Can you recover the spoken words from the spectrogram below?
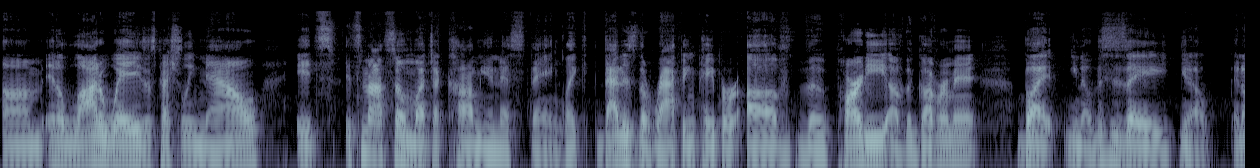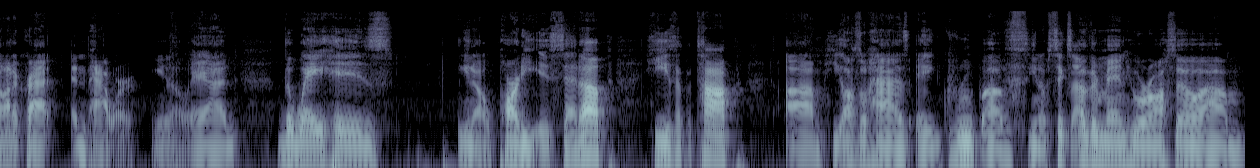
Um, in a lot of ways, especially now, it's it's not so much a communist thing. Like that is the wrapping paper of the party of the government, but you know, this is a, you know, an autocrat in power, you know, and the way his you know, party is set up, he's at the top. Um, he also has a group of, you know, six other men who are also um,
